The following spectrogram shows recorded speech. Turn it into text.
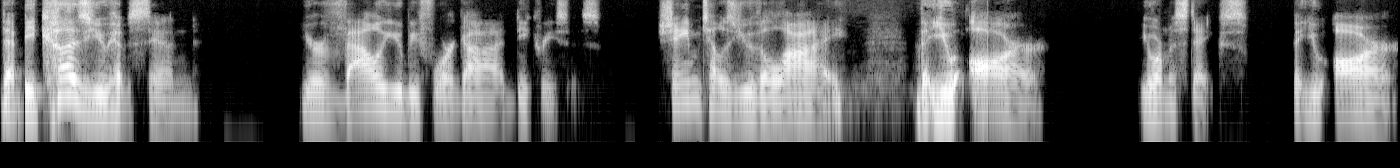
that because you have sinned, your value before God decreases. Shame tells you the lie that you are your mistakes, that you are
